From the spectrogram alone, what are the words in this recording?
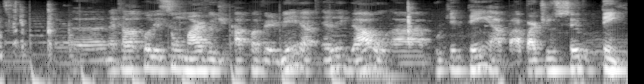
Uh, naquela coleção Marvel de capa vermelha, é legal, uh, porque tem, a, a parte do selo tem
